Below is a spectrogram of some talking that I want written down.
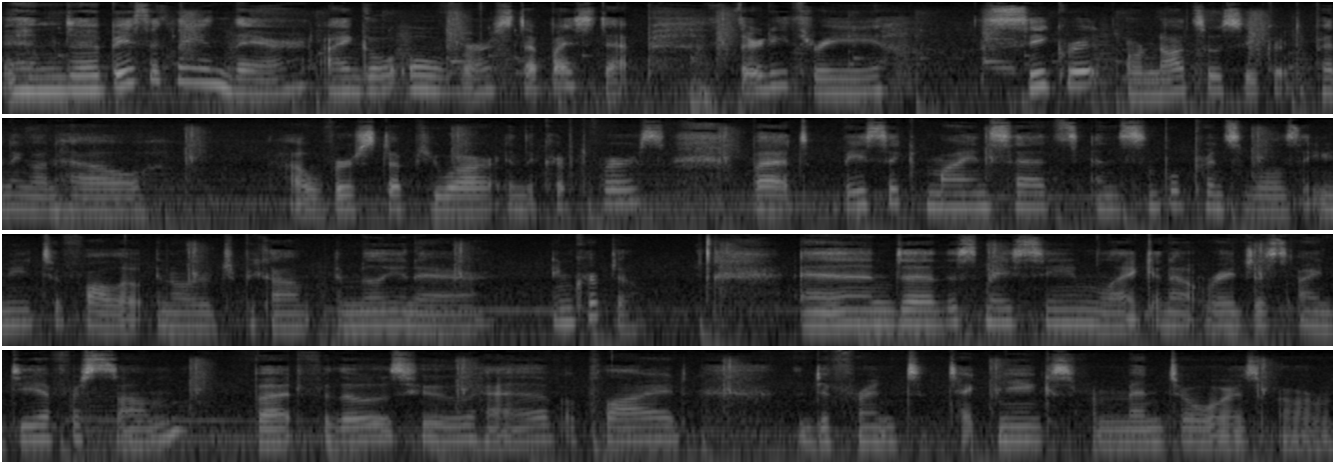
And uh, basically, in there, I go over step by step 33 secret or not so secret, depending on how how versed up you are in the cryptoverse, but basic mindsets and simple principles that you need to follow in order to become a millionaire in crypto. And uh, this may seem like an outrageous idea for some, but for those who have applied different techniques from mentors or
